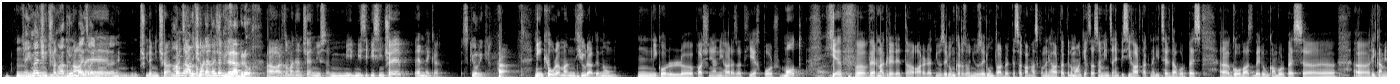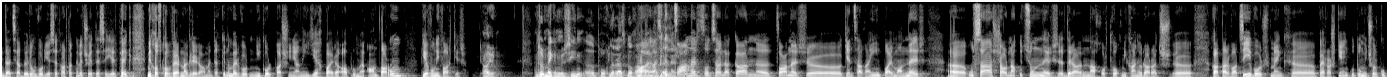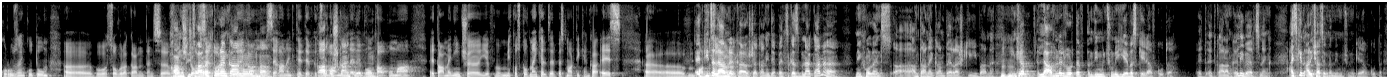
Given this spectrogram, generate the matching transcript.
Չէ, հիմա չի դիմադրում, բայց այնուամենայնիվ չգիտեմ ինչա, բայց Արզումանյանն լրագրող։ Արզումանյան չէ, մյուսը, Միսիպիսին չէ, այն մեկը։ Սկյուրիկ։ Հա։ Ինքը ուրեմն հյուր է գնում Նիկոլ Փաշինյանի հարազատ եղբոր մոտ եւ վերնագրեր այդ Արարատ նյուզերում, Գրզո նյուզերում տարբեր տեսական հասկանալի հարթակներում անկեղծ ասեմ ինձ այնպիսի հարթակներից էր դա որպես գովազդ բերում կամ որպես ռեկոմենդացիա բերում, որ ես այդ հարթակները չէի տեսել երբեք։ Մի խոսքով վերնագրերը ամենտեղ գնում էր, որ Նիկոլ Փաշինյանի եղբայրը ապրում է Անտառում եւ ունի վարկեր։ Այո ոնց որ մեկը մյուսին փող լրացնող հա, այսինքն ծանր սոցիալական, ծանր կենցաղային պայմաններ ու սա շարունակությունն էր դրա նախորդող մի քանի օր առաջ կատարվածի, որ մենք բերաշկի ենք ուտում, ինչ որ կուկուրուզ ենք ուտում, սովորական այտենց խանութից առևտուր ենք անում, հա, սեղան ենք թեթև գծում, անանել է, փուն թափում է, այդ ամեն ինչը եւ մի խոսքով մենք էլ ձերպես մարդիկ ենք, հա, այս Այդ գիծը լավն էր քարոշչականի դեպ, այդ սկզբնականը Նիկոլենս անտանեկան պերաշկի բանը։ Ինքը լավն էր, որտեվ ընդդիմությունը եւս կերավ կուտը այդ այդ կարանք էլի վերցնենք այսինքն արի չասենք ընդդիմությունը կերավ կուտը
